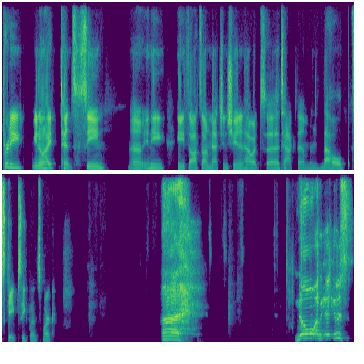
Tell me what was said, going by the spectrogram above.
pretty, you know, high tense scene. Uh, any any thoughts on Machin Shin and how it uh, attacked them and that whole escape sequence, Mark? Uh, no, I mean it was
